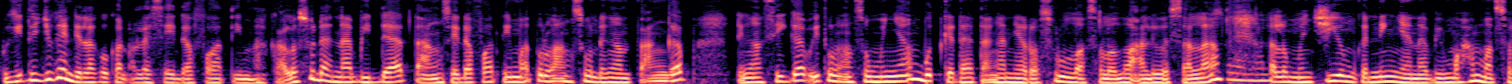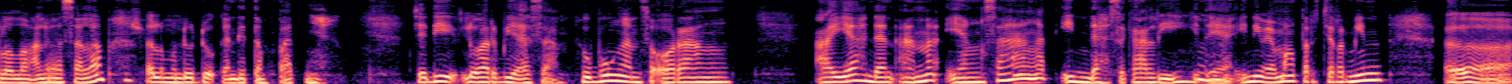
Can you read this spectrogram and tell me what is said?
Begitu juga yang dilakukan oleh Sayyidah Fatimah. Kalau sudah Nabi datang, Sayyidah Fatimah itu langsung dengan tanggap, dengan sigap itu langsung menyambut kedatangannya Rasulullah Shallallahu Alaihi Wasallam, lalu mencium keningnya Nabi Muhammad Shallallahu Alaihi Wasallam, lalu mendudukkan di tempatnya. Jadi luar biasa hubungan seorang ayah dan anak yang sangat indah sekali gitu ya. Hmm. Ini memang tercermin uh,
